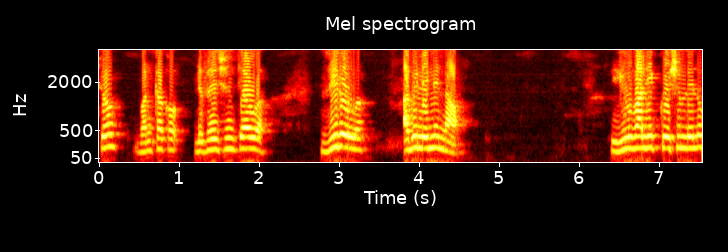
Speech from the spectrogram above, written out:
क्यों? वन का डिफरेंशिएशन क्या होगा? ज़ीरो होगा। अभी लेंगे नाउ u वाली इक्वेशन ले लो।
